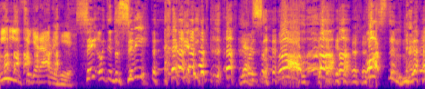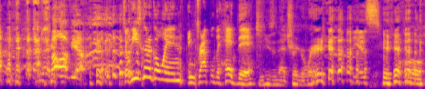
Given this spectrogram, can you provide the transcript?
he needs to get out of here. Say, oh, the city? yes. Boston! I love you! So he's gonna go in and grapple the head there, Using that trigger word. Yes. Oh.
